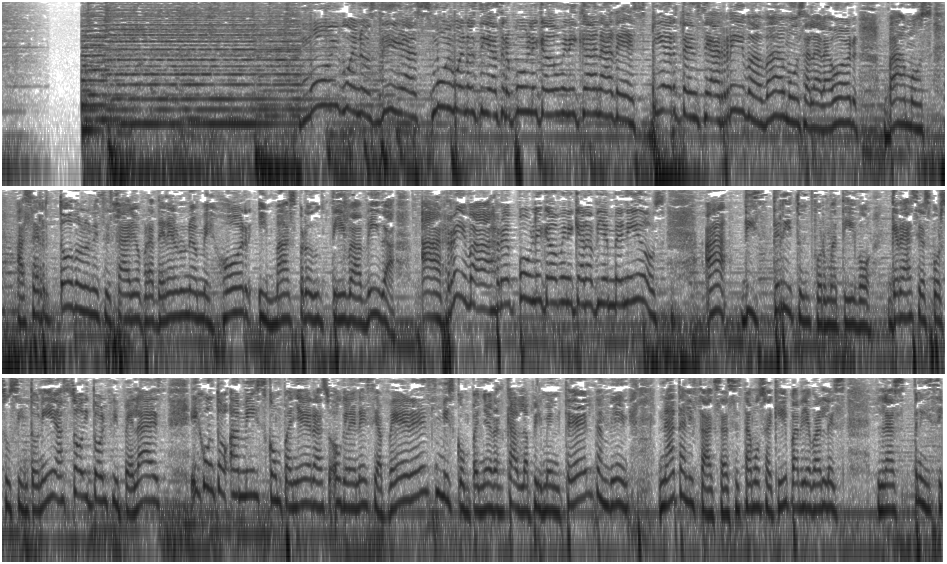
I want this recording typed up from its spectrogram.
Muy buenos días República Dominicana, despiértense arriba, vamos a la labor, vamos a hacer todo lo necesario para tener una mejor y más productiva vida. Arriba República Dominicana, bienvenidos a Distrito Informativo. Gracias por su sintonía, soy Dolphy Peláez y junto a mis compañeras Oglenesia Pérez, mis compañeras Carla Pimentel, también Natalie Faxas, estamos aquí para llevarles las principales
